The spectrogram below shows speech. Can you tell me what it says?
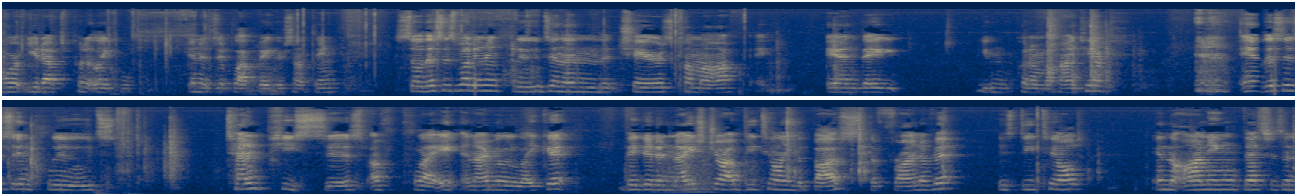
or you'd have to put it like in a Ziploc bag or something. So this is what it includes, and then the chairs come off, and they, you can put them behind here. and this is includes 10 pieces of play, and I really like it. They did a nice job detailing the bus. The front of it is detailed. And the awning, that's just, an,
